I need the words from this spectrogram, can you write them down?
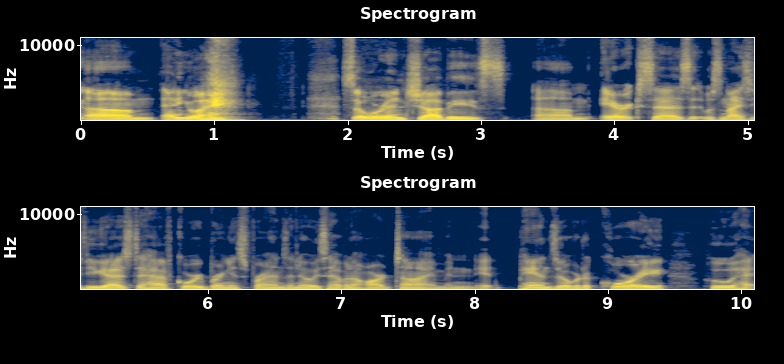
um, anyway, so we're in Chubbie's. Um, Eric says it was nice of you guys to have Corey bring his friends. I know he's having a hard time, and it pans over to Corey, who ha-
